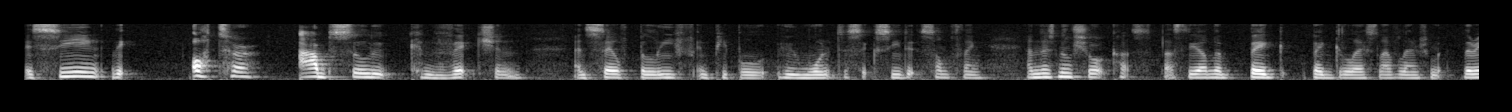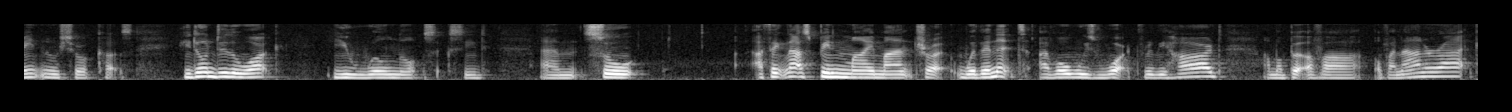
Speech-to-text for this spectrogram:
is seeing the utter, absolute conviction and self belief in people who want to succeed at something. And there's no shortcuts. That's the other big, big lesson I've learned from it. There ain't no shortcuts. If you don't do the work, you will not succeed. Um, so I think that's been my mantra within it. I've always worked really hard. I'm a bit of, a, of an anorak.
